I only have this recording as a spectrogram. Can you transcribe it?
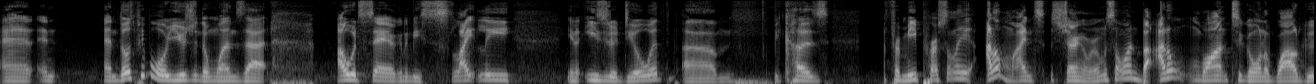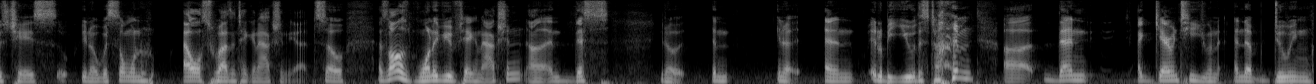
and and and those people are usually the ones that I would say are going to be slightly, you know, easier to deal with, um, because for me personally, I don't mind sharing a room with someone, but I don't want to go on a wild goose chase, you know, with someone else who hasn't taken action yet. So as long as one of you have taken action, uh, and this, you know, and you know, and it'll be you this time, uh, then I guarantee you're gonna end up doing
